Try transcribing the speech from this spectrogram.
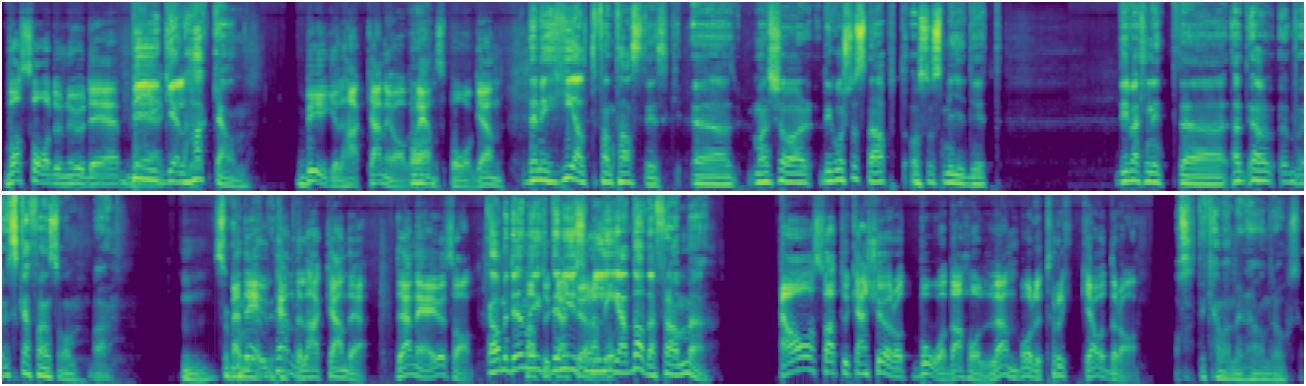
Vad sa du nu? Det, det Bygelhackan. Bygelhackan ja, Ja. rensbågen. Den är helt fantastisk. Eh, man kör, det går så snabbt och så smidigt. Det är verkligen inte... Uh, uh, skaffa en sån bara. Mm. Så Men det är ju pendelhackan det. Den är ju sån. Ja, men den är, den är ju som leda där framme. Ja, så att du kan köra åt båda hållen. Både trycka och dra. Åh, det kan man med den här andra också.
